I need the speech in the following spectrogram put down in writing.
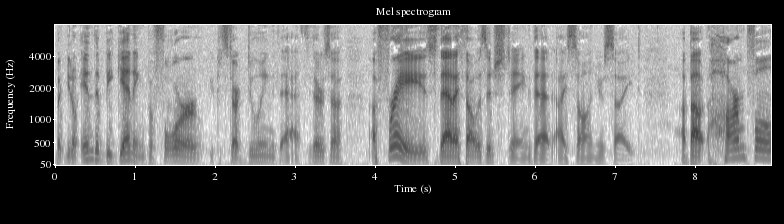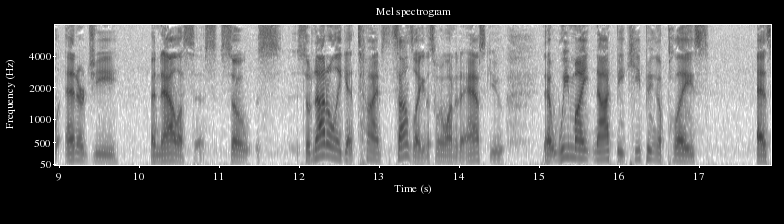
But you know, in the beginning, before you could start doing that, there's a, a phrase that I thought was interesting that I saw on your site about harmful energy analysis. So so not only get times, it sounds like, and that's what I wanted to ask you, that we might not be keeping a place as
